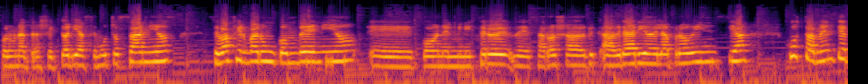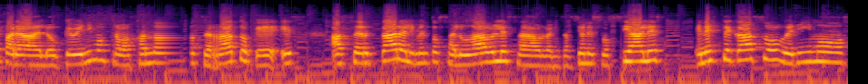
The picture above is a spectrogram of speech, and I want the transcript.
con una trayectoria hace muchos años. Se va a firmar un convenio eh, con el Ministerio de Desarrollo Agr- Agrario de la provincia, justamente para lo que venimos trabajando hace rato, que es acercar alimentos saludables a organizaciones sociales. En este caso, venimos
